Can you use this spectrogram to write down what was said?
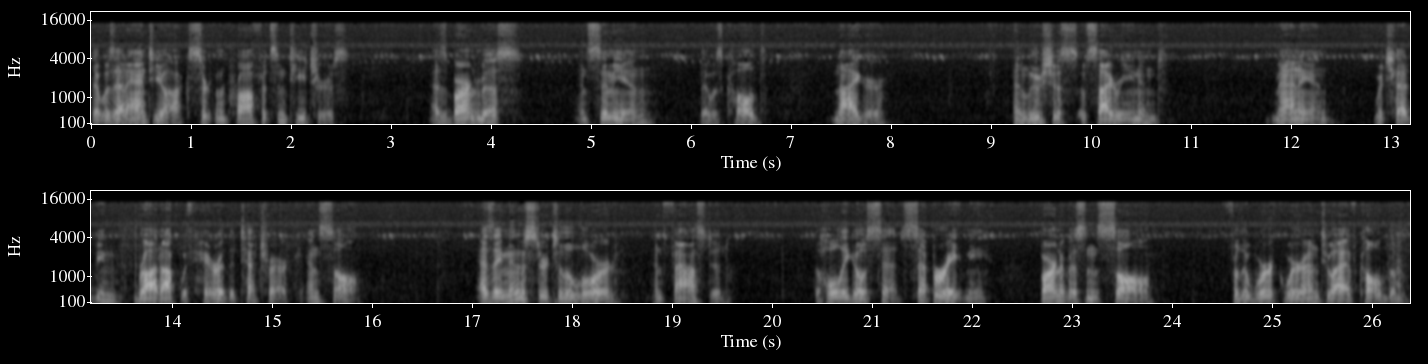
that was at Antioch certain prophets and teachers, as Barnabas and Simeon, that was called Niger, and Lucius of Cyrene, and Manaen, which had been brought up with Herod the Tetrarch, and Saul. As they ministered to the Lord and fasted, the Holy Ghost said, Separate me, Barnabas and Saul, for the work whereunto I have called them.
